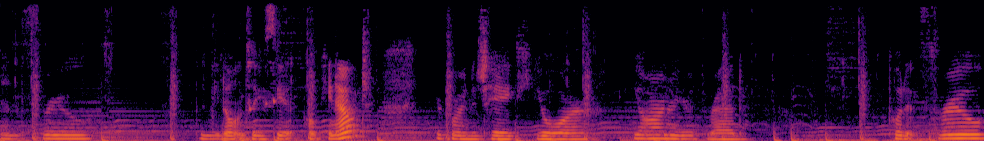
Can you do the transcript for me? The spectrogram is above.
and through the needle until you see it poking out. You're going to take your yarn or your thread, put it through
